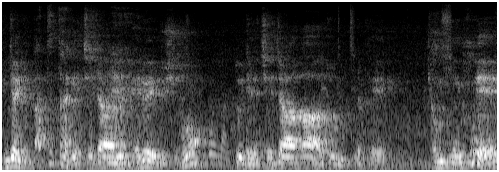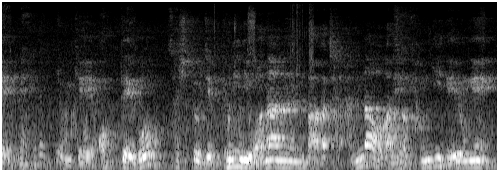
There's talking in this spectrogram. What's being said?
굉장히 좀 따뜻하게 제자를 네. 배려해 주시고 또 이제 제자가 좀 이렇게 경기 후에 네. 좀 이렇게 업되고 사실 또 이제 본인이 원하는 바가 잘 안 나와가서 네. 경기 내용에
